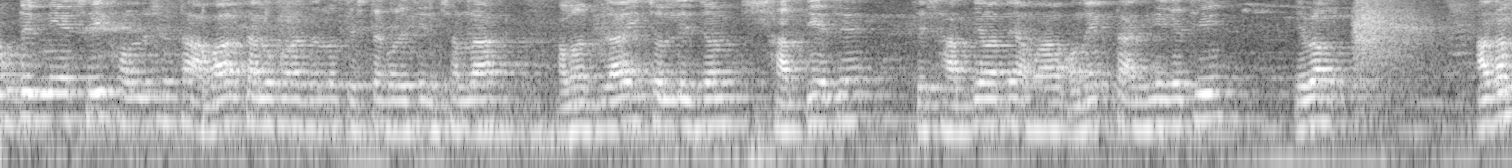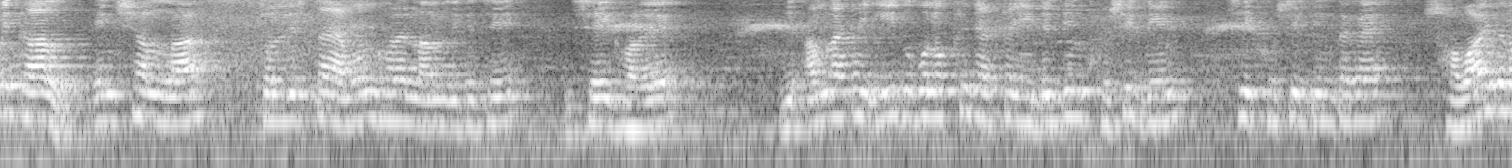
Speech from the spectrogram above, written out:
উদ্যোগ নিয়ে সেই ফাউন্ডেশনটা আবার চালু করার জন্য চেষ্টা করেছি ইনশাল্লাহ আমরা প্রায় চল্লিশ জন সাথ দিয়েছে। সেই সাথ দেওয়াতে আমরা অনেকটা এগিয়ে গেছি এবং আগামীকাল ইনশাল্লাহ চল্লিশটা এমন ঘরের নাম লিখেছি সেই ঘরে যে আমরা একটা ঈদ উপলক্ষে যে একটা ঈদের দিন, খুশির দিন, সেই খুশির দিনটাকে সবাই যেন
